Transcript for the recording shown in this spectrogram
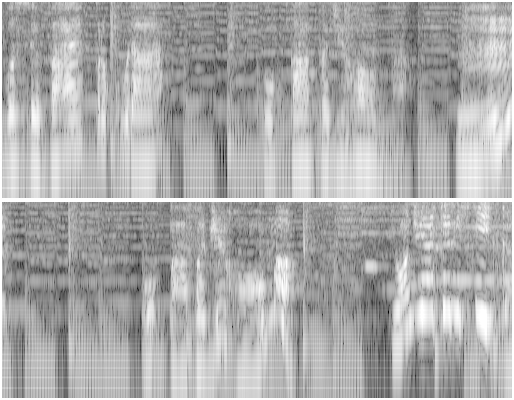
Você vai procurar o Papa de Roma. Hum? O Papa de Roma? E onde é que ele fica?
